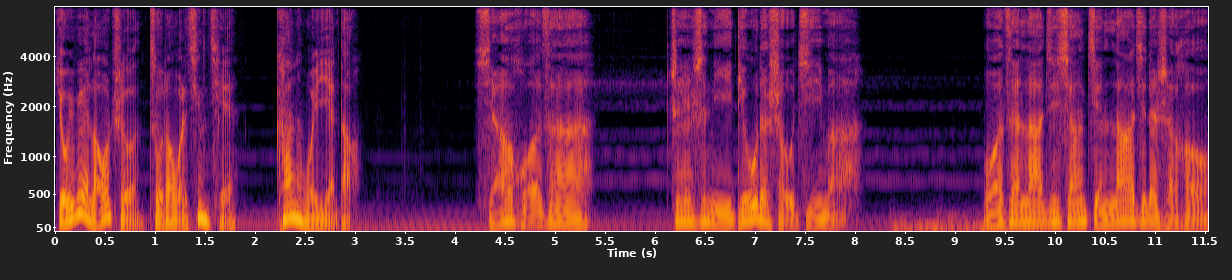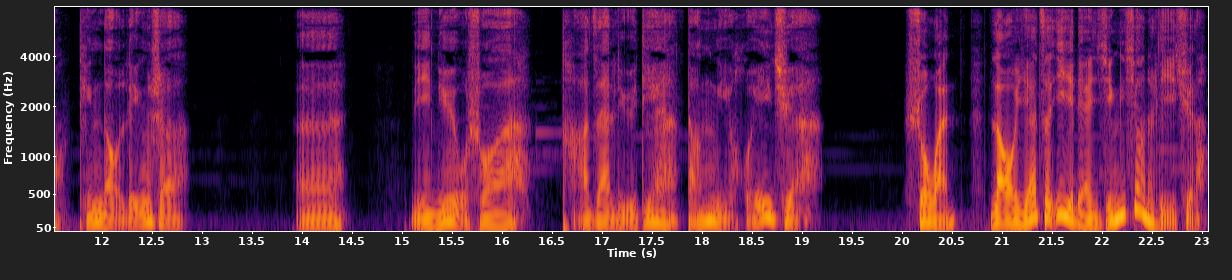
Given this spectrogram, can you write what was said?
有一位老者走到我的近前，看了我一眼，道：“小伙子，这是你丢的手机吗？我在垃圾箱捡垃圾的时候听到铃声。呃，你女友说她在旅店等你回去。”说完，老爷子一脸淫笑的离去了。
